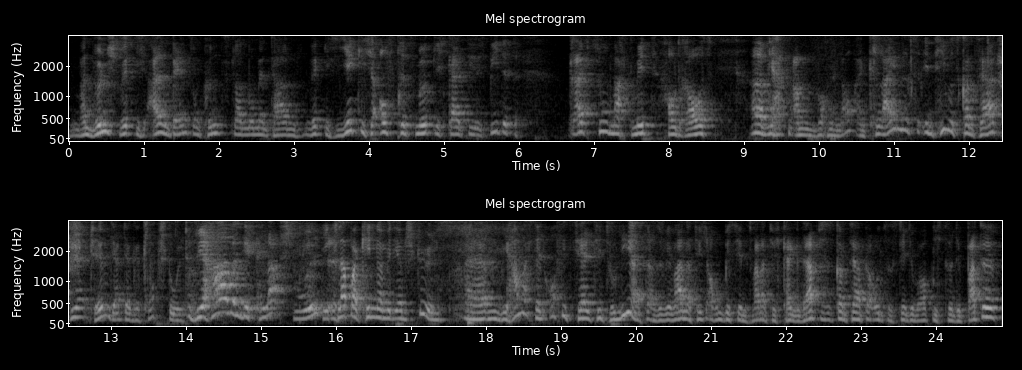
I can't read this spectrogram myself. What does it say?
man wünscht wirklich allen Bands und Künstlern momentan wirklich jegliche Auftrittsmöglichkeit, die sich bietet. Greift zu, macht mit, haut raus. Äh, wir hatten am Wochenende auch ein kleines, intimes Konzert hier. Stimmt, die hat ja geklappstuhlt. Wir haben geklappstuhlt. Die Klapperkinder mit ihren Stühlen. Ähm, wie haben wir es denn offiziell tituliert? Also wir waren natürlich auch ein bisschen, es war natürlich kein gewerbliches Konzert bei uns, das steht überhaupt nicht zur Debatte.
